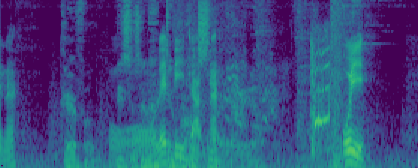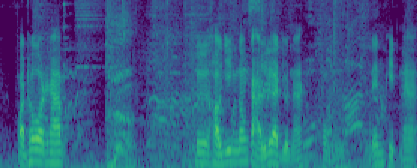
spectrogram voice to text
นนะ Careful. Oh, This is an lên đi active chặt rock nè. slider. อุ้ย ขอโทษครับ คือเขายิ่งต้องการเลือดอยู่นะ ผมเล่นผิดนะฮะ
